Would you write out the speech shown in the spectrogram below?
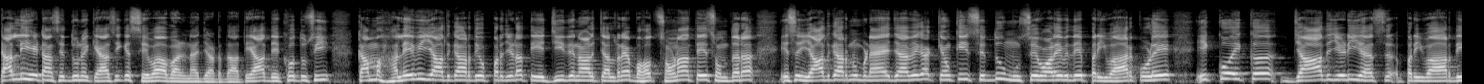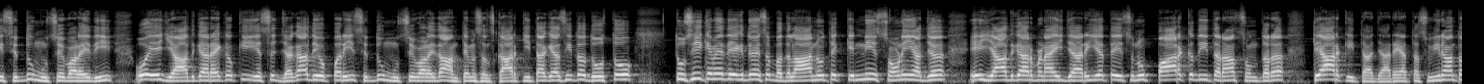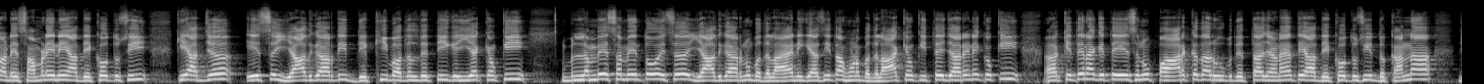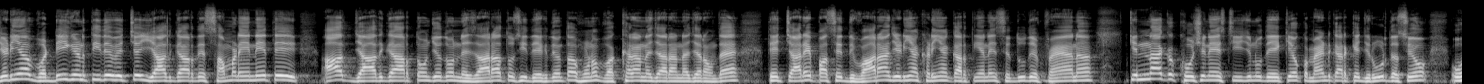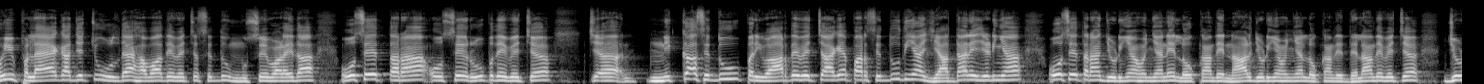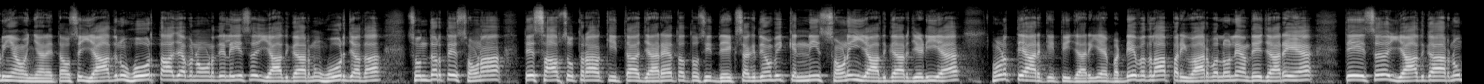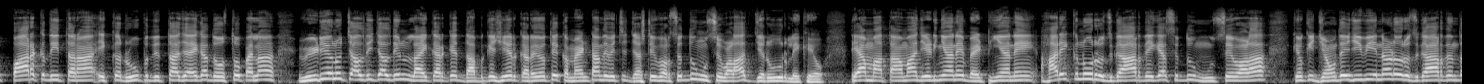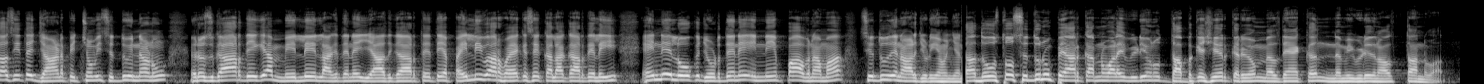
ਟਾਲੀ ਹੇਠਾਂ ਸਿੱਧੂ ਨੇ ਕਿਹਾ ਸੀ ਕਿ ਸਿਵਾ ਬਣਨਾ ਜੱਟ ਦਾ। ਤੇ ਆਹ ਦੇਖੋ ਤੁਸੀਂ, ਕੰਮ ਹਲੇ ਵੀ ਯਾਦਗਾਰ ਦੇ ਉੱਪਰ ਜਿਹੜਾ ਤੇਜ਼ੀ ਦੇ ਨਾਲ ਚੱਲ ਰਿਹਾ, ਬਹੁਤ ਸੋਹਣਾ ਤੇ ਸੁੰਦਰ ਇਸ ਯਾਦਗਾਰ ਨੂੰ ਬਣਾਇਆ ਜਾਵੇਗਾ, ਕਿਉਂਕਿ ਸਿੱਧੂ ਮੂਸੇਵਾਲੇ ਦੇ ਪਰਿਵਾਰ ਕੋਲੇ ਇੱਕੋ ਇੱਕ ਯਾਦ ਜਿਹੜੀ ਹੈ ਸ- ਪਰਿਵਾਰ ਦੀ, ਸਿੱਧੂ ਮੂਸੇਵਾਲੇ ਦੀ, ਉਹ ਇਹ ਯਾਦਗਾਰ ਹੈ, ਕਿਉਂਕਿ ਇਸ ਜਗ੍ਹਾ ਦੇ ਉੱਪਰ ਹੀ ਸਿੱਧੂ ਮੂਸੇਵਾਲੇ ਦਾ ਅੰਤਿਮ ਸੰਸਕਾਰ ਕੀਤਾ ਗਿਆ ਸੀ। ਤਾਂ ਦੋਸਤੋ ਤੁਸੀਂ ਕਿਵੇਂ ਦੇਖਦੇ ਹੋ ਇਸ ਬਦਲਾਅ ਨੂੰ ਤੇ ਕਿੰਨੀ ਸੋਹਣੀ ਅੱਜ ਇਹ ਯਾਦਗਾਰ ਬਣਾਈ ਜਾ ਰਹੀ ਹੈ ਤੇ ਇਸ ਨੂੰ ਪਾਰਕ ਦੀ ਤਰ੍ਹਾਂ ਸੁੰਦਰ ਤਿਆਰ ਕੀਤਾ ਜਾ ਰਿਹਾ? ਤਸਵੀਰਾਂ ਤੁਹਾਡੇ ਸਾਹਮਣੇ ਨੇ। ਆ ਦੇਖੋ ਤੁਸੀਂ ਕਿ ਅੱਜ ਇਸ ਯਾਦਗਾਰ ਦੀ ਦੇਖੀ ਬਦਲ ਦਿੱਤੀ ਗਈ ਹੈ ਕਿਉਂਕਿ ਲੰਬੇ ਸਮੇਂ ਤੋਂ ਇਸ ਯਾਦਗਾਰ ਨੂੰ ਬਦਲਾਇਆ ਨਹੀਂ ਗਿਆ ਸੀ, ਤਾਂ ਹੁਣ ਬਦਲਾਅ ਕਿਉਂ ਕੀਤੇ ਜਾ ਰਹੇ ਨੇ? ਕਿਉਂਕਿ ਕਿਤੇ ਨਾ ਕਿਤੇ ਇਸ ਨੂੰ ਪਾਰਕ ਦਾ ਰੂਪ ਦਿੱਤਾ ਜਾਣਾ ਹੈ ਤੇ ਆ ਦੇਖੋ ਤੁਸੀਂ ਦੁਕਾਨਾਂ ਜਿਹੜੀਆਂ ਵੱਡੀ ਗਿਣਤੀ ਦੇ ਵਿੱਚ ਯਾਦਗਾਰ ਦੇ ਸਾਹਮਣੇ ਨੇ ਤੇ ਆ ਯਾਦਗਾਰ ਤੋਂ ਜਦੋਂ ਨਜ਼ਾਰਾ ਤੁਸੀਂ ਦੇਖਦੇ ਹੋ ਤਾਂ ਹੁਣ ਵੱਖਰਾ ਨਜ਼ਾਰਾ ਨਜ਼ਰ ਆਉਂਦਾ ਹੈ ਤੇ ਚਾਰੇ ਪਾਸੇ ਦੀਵਾਰਾਂ ਜਿਹੜੀਆਂ ਖੜੀਆਂ ਕਰਤੀਆਂ ਨੇ, ਸਿੱਧੂ ਦੇ ਫੈਨ। ਕਿੰਨਾ ਕੁ ਖੁਸ਼ ਨੇ ਇਸ ਚੀਜ਼ ਨੂੰ ਦੇਖ ਕੇ, ਉਹ ਕਮੈਂਟ ਕਰਕੇ ਜਰੂਰ ਦੱਸਿਓ। ਉਹੀ ਫਲੈਗ ਅੱਜ ਝੂਲਦਾ ਹਵਾ ਦੇ ਵਿੱਚ ਸਿੱਧੂ ਮੂਸੇਵਾਲੇ ਦਾ। ਉਸੇ ਤਰ੍ਹਾਂ, ਉਸੇ ਰੂਪ ਦੇ ਵਿੱਚ ਨਿੱਕਾ ਸਿੱਧੂ ਪਰਿਵਾਰ ਦੇ ਵਿੱਚ ਆ ਗਿਆ, ਪਰ ਸਿੱਧੂ ਦੀਆਂ ਯਾਦਾਂ ਨੇ ਜਿਹੜੀਆਂ ਉਸੇ ਤਰ੍ਹਾਂ ਜੁੜੀਆਂ ਹੋਈਆਂ ਨੇ, ਲੋਕਾਂ ਦੇ ਨਾਲ ਜੁੜੀਆਂ ਹੋਈਆਂ, ਲੋਕਾਂ ਦੇ ਦਿਲਾਂ ਦੇ ਵਿੱਚ ਜੁੜੀਆਂ ਹੋਈਆਂ ਨੇ। ਤਾਂ ਉਸ ਯਾਦ ਨੂੰ ਹੋਰ ਤਾਜ਼ਾ ਬਣਾਉਣ ਦੇ ਲਈ ਇਸ ਯਾਦਗਾਰ ਨੂੰ ਹੋਰ ਜ਼ਿਆਦਾ ਸੁੰਦਰ ਤੇ ਸੋਹਣਾ ਤੇ ਸਾਫ਼ ਸੁਥਰਾ ਕੀਤਾ ਜਾ ਰਿਹਾ ਤਾਂ ਤੁਸੀਂ ਦੇਖ ਸਕਦੇ ਹੋ ਵੀ ਕਿੰਨੀ ਸੋਹਣੀ ਯਾਦਗਾਰ ਜਿਹੜੀ ਹੈ ਹੁਣ ਤਿਆਰ ਕੀਤੀ ਜਾ ਰਹੀ ਹੈ। ਵੱਡੇ ਬਦਲਾਅ ਪਰਿਵਾਰ ਵੱਲੋਂ ਲਿਆਂਦੇ ਜਾ ਰਹੇ ਆ ਤੇ ਇਸ ਯਾਦਗਾਰ ਨੂੰ ਪਾਰਕ ਦੀ ਤਰ੍ਹਾਂ ਇੱਕ ਰੂਪ ਦਿੱਤਾ ਜਾਏਗਾ। ਦੋਸਤੋ, ਪਹਿਲਾਂ ਵੀਡੀਓ ਨੂੰ ਜਲਦੀ ਚਲਦੀ ਨੂੰ ਲਾਈਕ ਕਰਕੇ ਦੱਬ ਕੇ ਸ਼ੇਅਰ ਕਰਿਓ ਤੇ ਕਮੈਂਟਾਂ ਦੇ ਵਿੱਚ ਜਸਟਿਸ ਵਾਰ ਸਿੱਧੂ ਮੂਸੇਵਾਲਾ ਜਰੂਰ ਲਿਖਿਓ। ਤੇ ਆ ਮਾਤਾਵਾਂ ਜਿਹੜੀਆਂ ਨੇ, ਬੈਠੀਆਂ ਨੇ, ਹਰ ਇੱਕ ਨੂੰ ਰੋਜ਼ਗਾਰ ਦੇ ਗਿਆ ਸਿੱਧੂ ਮੂਸੇਵਾਲਾ ਕਿਉਂਕਿ ਜਿਉਂਦੇ ਜੀ ਵੀ ਇਹਨਾਂ ਨੂੰ ਰੋਜ਼ਗਾਰ ਦਿੰਦਾ ਸੀ ਤੇ ਜਾਣ ਪਿੱਛੋਂ ਵੀ ਸਿੱਧੂ ਇਹਨਾਂ ਨੂੰ ਰੋਜ਼ਗਾਰ ਦੇ ਗਿਆ। ਮੇਲੇ ਲੱਗਦੇ ਨੇ ਯਾਦਗਾਰ ਤੇ ਤੇ ਇਹ ਪਹਿਲੀ ਵਾਰ ਹੋਇਆ ਕਿਸੇ ਕਲਾਕਾਰ ਦੇ ਲਈ। ਇੰਨੇ ਲੋਕ ਜੁੜਦੇ ਨੇ, ਇੰਨੇ ਭਾਵਨਾਵਾਂ ਸਿੱਧੂ ਦੇ ਨਾਲ ਜੁੜੀਆਂ ਹੋਈਆਂ ਤਾਂ ਦੋਸਤੋ, ਸਿੱਧੂ ਨੂੰ ਪਿਆਰ ਕਰਨ ਵਾਲੇ ਵੀਡੀਓ ਨੂੰ ਦੱਬ ਕੇ ਸ਼ੇਅਰ ਕਰਿਓ। ਮਿਲਦੇ ਆ ਇੱਕ ਨਵੀਂ ਵੀਡੀਓ ਦੇ ਨਾਲ। ਧੰਨਵਾਦ।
